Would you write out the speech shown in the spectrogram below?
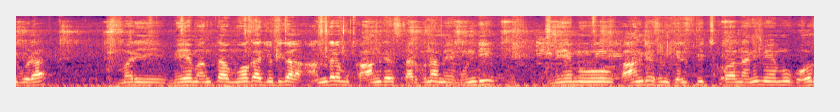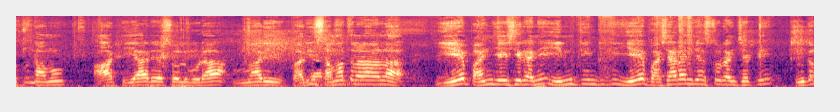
కలిసి కూడా మరి మేమంతా మోగా జుట్టుగా అందరం కాంగ్రెస్ తరఫున మేము ఉండి మేము కాంగ్రెస్ను గెలిపించుకోవాలని మేము కోరుకున్నాము. ఆ టీఆర్ఎస్ వాళ్ళు కూడా మరి పది సంవత్సరాల ఏ పని చేసిరని ఇంటింటికి ఏ ప్రచారం చేస్తురని చెప్పి ఇంకా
